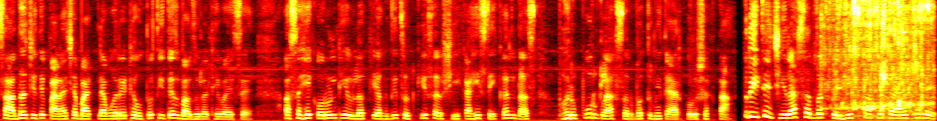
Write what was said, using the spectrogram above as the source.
साधं जिथे पाण्याच्या बाटल्या वगैरे ठेवतो तिथेच बाजूला ठेवायचं आहे. असं हे करून ठेवलं की अगदी चुटकी सरशी काही सेकंदास भरपूर ग्लास सरबत तुम्ही तयार करू शकता. तर इथे जिरा सरबत प्रेमीचं आपलं तयार झालंय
